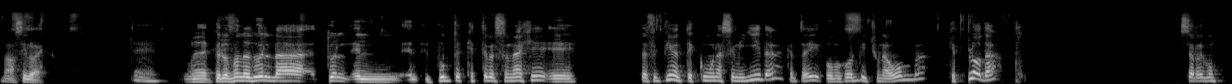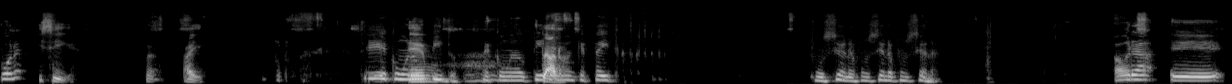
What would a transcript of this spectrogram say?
No, sí lo es. Eh, pero en el fondo tú, el, el, el, punto es que este personaje eh, efectivamente es como una semillita, o mejor dicho, una bomba que explota, se recompone y sigue. ahí. Sí, es como un eh, autito. Es como un autito que está ahí. Funciona, funciona, funciona. Ahora, eh,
